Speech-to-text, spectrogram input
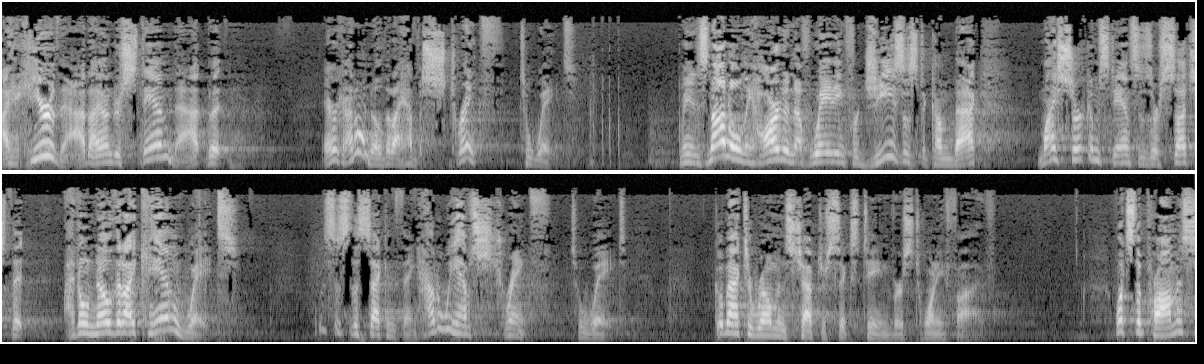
I hear that, I understand that, but Eric, I don't know that I have the strength to wait. I mean, it's not only hard enough waiting for Jesus to come back, my circumstances are such that I don't know that I can wait. This is the second thing. How do we have strength to wait? Go back to Romans chapter 16, verse 25. What's the promise?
